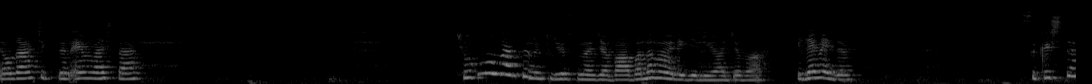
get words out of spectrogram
Yoldan çıktın en baştan. Çok mu uzaktan üflüyorsun acaba? Bana mı öyle geliyor acaba? Bilemedim. Sıkıştı.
